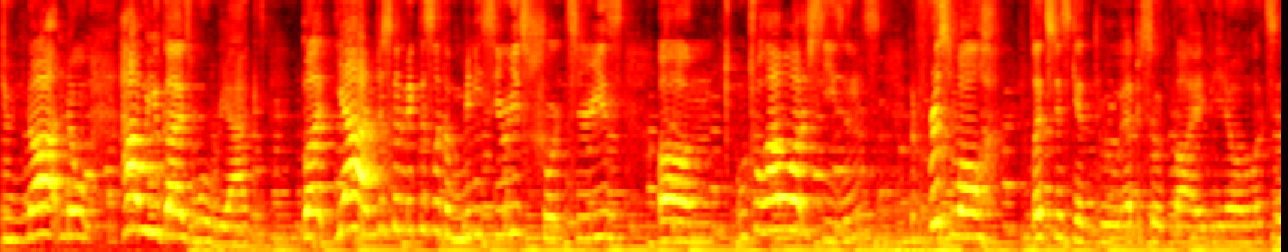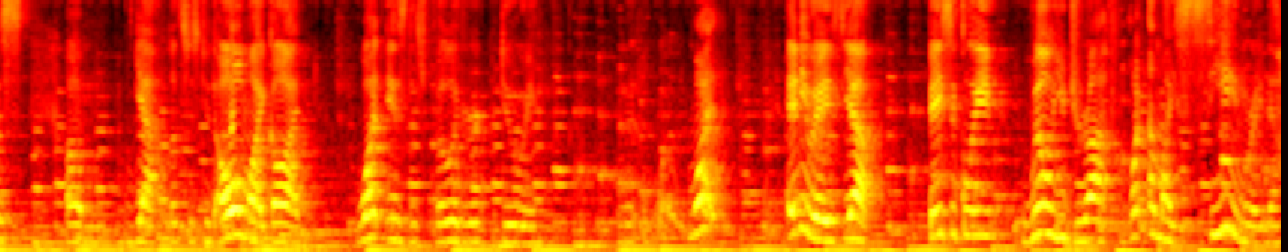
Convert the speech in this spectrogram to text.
do not know how you guys will react. But yeah, I'm just gonna make this like a mini series, short series, um, which will have a lot of seasons. But first of all, let's just get through episode five. You know, let's just, um, yeah, let's just do that. Oh my God, what is this villager doing? What? Anyways, yeah, basically, will you giraffe? What am I seeing right now?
